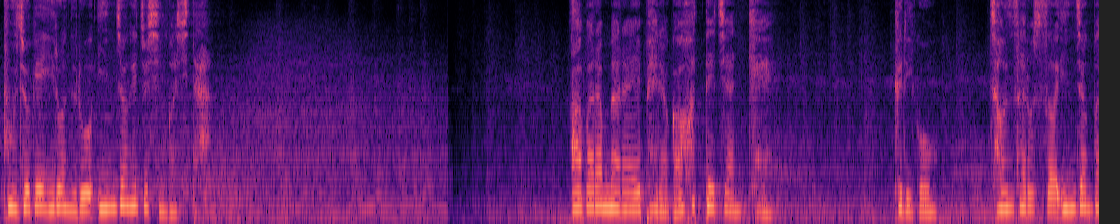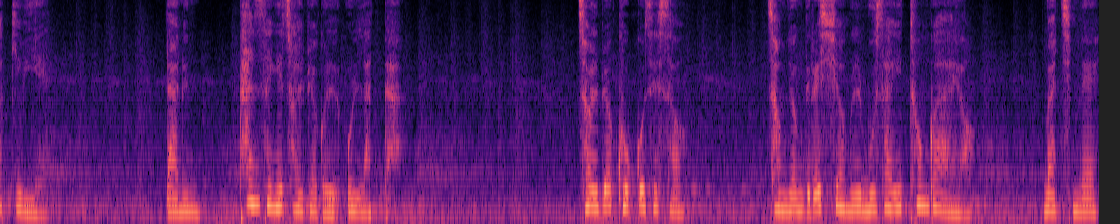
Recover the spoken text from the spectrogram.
부족의 일원으로 인정해 주신 것이다. 아바란마라의 배려가 헛되지 않게 그리고 전사로서 인정받기 위해 나는 탄생의 절벽을 올랐다. 절벽 곳곳에서 정령들의 시험을 무사히 통과하여 마침내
